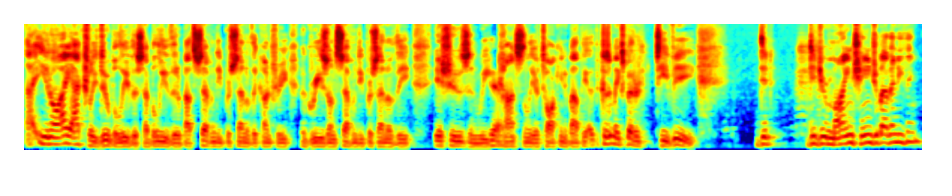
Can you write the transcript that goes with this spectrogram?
Uh, you know, I actually do believe this. I believe that about 70% of the country agrees on 70% of the issues, and we yeah. constantly are talking about the because it makes better TV. Did did your mind change about anything?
